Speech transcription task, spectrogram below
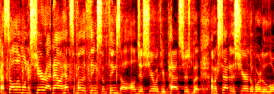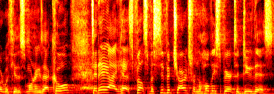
That's all I want to share right now. I had some other things, some things I'll, I'll, just share with your pastors, but I'm excited to share the word of the Lord with you this morning. Is that cool? Today I felt specific charge from the Holy Spirit to do this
